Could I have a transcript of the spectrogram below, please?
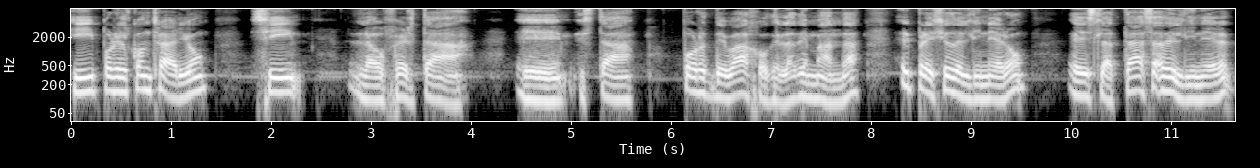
Y por el contrario, si la oferta eh, está por debajo de la demanda, el precio del dinero es la tasa del dinero,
